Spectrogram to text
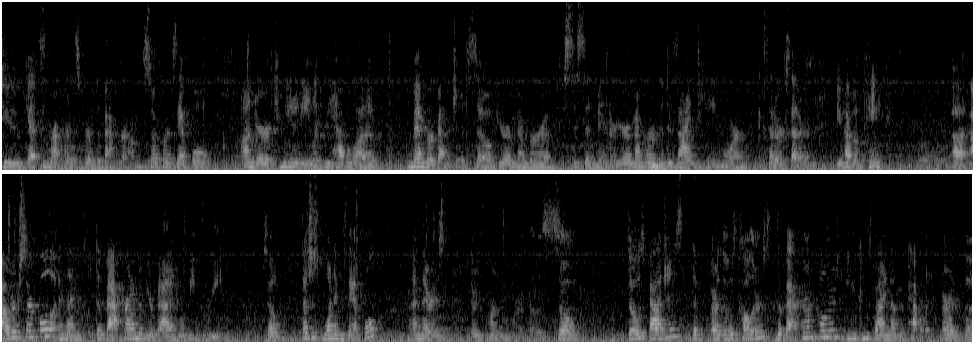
to get some reference for the background. So for example, under community, like we have a lot of member badges. So if you're a member of sysadmin or you're a member of the design team or et cetera, et cetera, you have a pink uh, outer circle and then the background of your badge will be green. So that's just one example and there's there's plenty more of those. So those badges, the or those colors, the background colors, you can find on the palette or the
